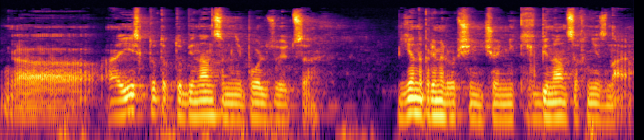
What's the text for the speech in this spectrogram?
Э, а есть кто-то, кто Binance не пользуется. Я, например, вообще ничего, никаких Binance не знаю.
